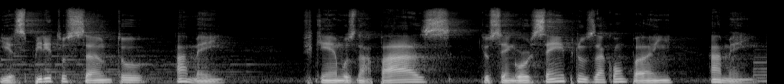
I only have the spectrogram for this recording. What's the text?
e Espírito Santo. Amém. Fiquemos na paz, que o Senhor sempre nos acompanhe. Amém.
